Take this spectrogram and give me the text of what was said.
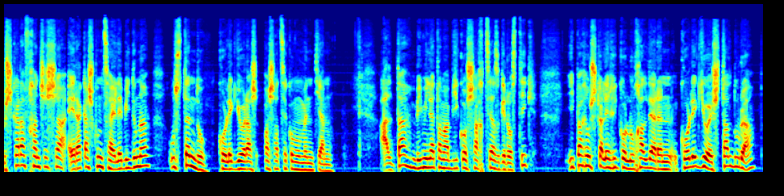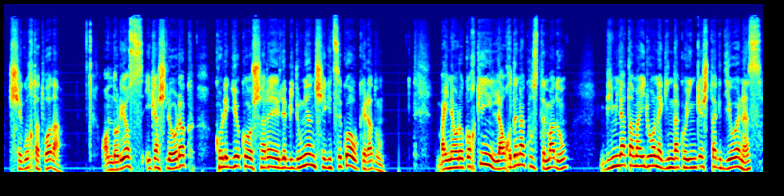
Euskara Frantsesa erakaskuntza elebiduna uzten du kolegioara pasatzeko momentian. Alta, 2008ko sartzeaz geroztik, Ipar Euskal Herriko lujaldearen kolegio estaldura segurtatua da. Ondorioz, ikasle horok kolegioko sare lebidunean segitzeko aukera du. Baina orokorki, laurdenak usten badu, 2008an egindako inkestak dioenez,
